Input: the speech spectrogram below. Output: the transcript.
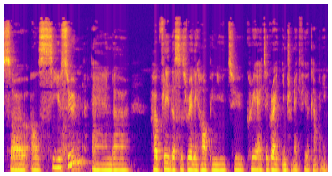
So I'll see you soon and uh, hopefully this is really helping you to create a great intranet for your company.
